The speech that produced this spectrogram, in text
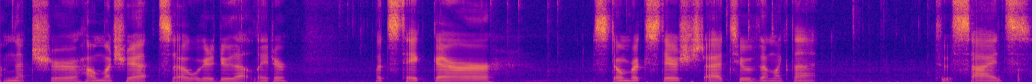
I'm not sure how much yet so we're gonna do that later. Let's take our stone brick stairs just add two of them like that to the sides.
